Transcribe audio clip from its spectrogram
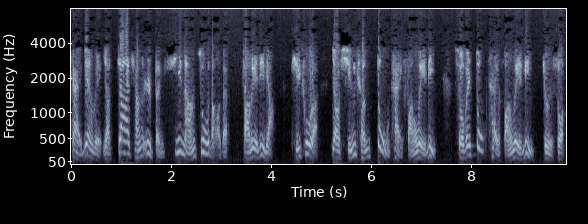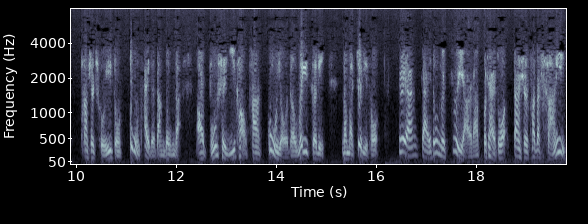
改变为要加强日本西南诸岛的防卫力量，提出了要形成动态防卫力。所谓动态防卫力，就是说它是处于一种动态的当中的，而不是依靠它固有的威慑力。那么这里头虽然改动的字眼儿呢不太多，但是它的含义。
